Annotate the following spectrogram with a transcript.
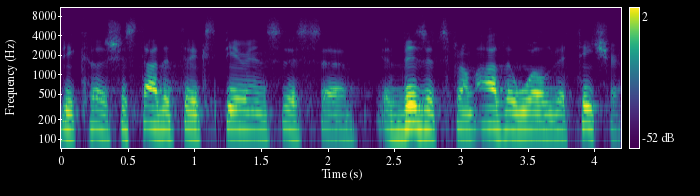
because she started to experience these uh, visits from otherworldly teacher,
